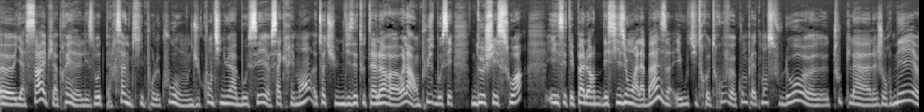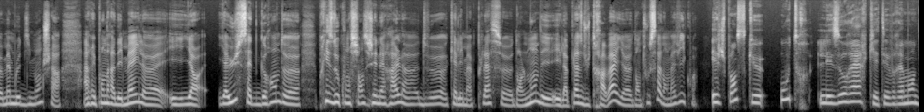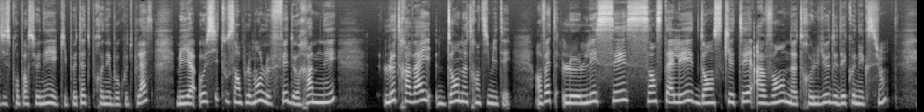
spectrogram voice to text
Euh, il y a ça, et puis après, les autres personnes qui, pour le coup, ont dû continuer à bosser euh, sacrément. Toi, tu me disais tout à l'heure, euh, voilà, en plus, bosser de chez soi, et c'était pas leur décision à la base, et où tu te retrouves complètement sous l'eau toute la, journée, même le dimanche, à, répondre à des mails. et y a il y a eu cette grande euh, prise de conscience générale euh, de euh, quelle est ma place dans le monde et, la place du travail dans tout ça, dans ma vie. quoi. Et je pense que outre les horaires qui étaient vraiment disproportionnés et qui peut-être prenaient beaucoup de place, mais il y a aussi tout simplement le fait de ramener le travail dans notre intimité. En fait, le laisser s'installer dans ce qui était avant notre lieu de déconnexion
